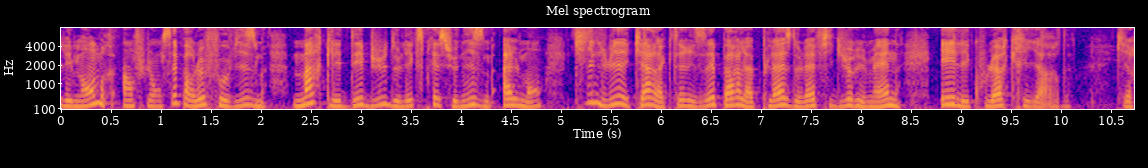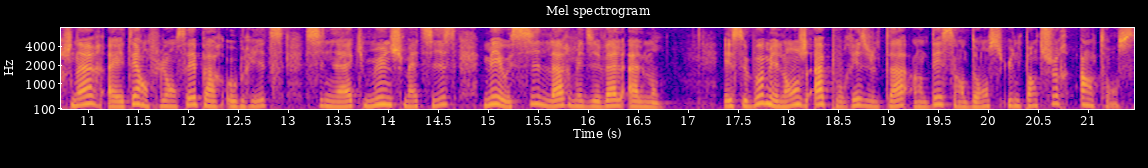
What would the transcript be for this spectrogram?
Les membres, influencés par le fauvisme, marquent les débuts de l'expressionnisme allemand, qui lui est caractérisé par la place de la figure humaine et les couleurs criardes. Kirchner a été influencé par Aubritz, Signac, Munch, Matisse, mais aussi l'art médiéval allemand. Et ce beau mélange a pour résultat un dessin dense, une peinture intense,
